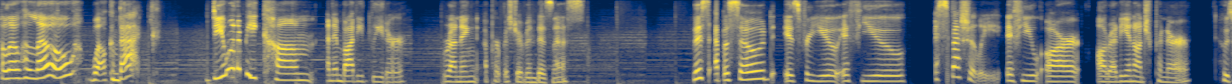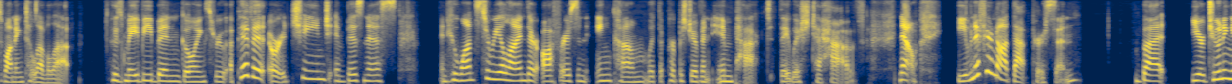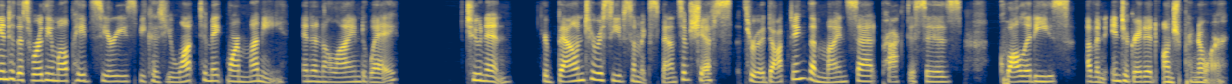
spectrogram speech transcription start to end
Hello, hello. Welcome back. Do you want to become an embodied leader running a purpose driven business? This episode is for you if you, especially if you are already an entrepreneur who's wanting to level up, who's maybe been going through a pivot or a change in business, and who wants to realign their offers and income with the purpose driven impact they wish to have. Now, even if you're not that person, but you're tuning into this worthy and well paid series because you want to make more money in an aligned way. Tune in. You're bound to receive some expansive shifts through adopting the mindset, practices, qualities of an integrated entrepreneur,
